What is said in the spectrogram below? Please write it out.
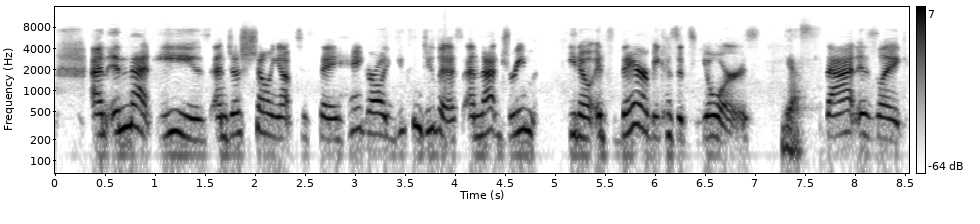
and in that ease and just showing up to say hey girl you can do this and that dream you know it's there because it's yours. Yes. That is like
